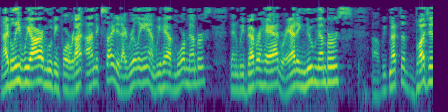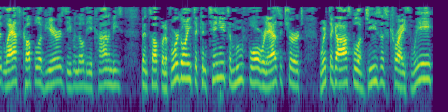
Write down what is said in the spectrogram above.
I believe we are moving forward. I, am excited. I really am. We have more members than we've ever had. We're adding new members. Uh, we've met the budget last couple of years, even though the economy's been tough. But if we're going to continue to move forward as a church with the gospel of Jesus Christ, we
